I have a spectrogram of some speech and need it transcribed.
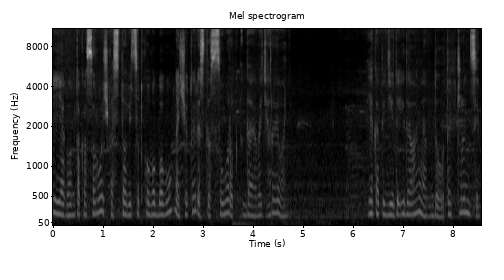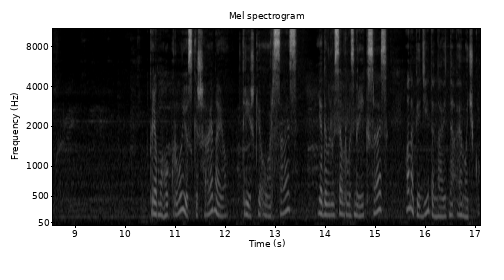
І як вам така сорочка 100% бавовна 449 гривень, яка підійде ідеально до тих джинсів. Прямого крою з кишайною, трішки оверсайз. Я дивлюся в розмірі XS, вона підійде навіть на емочку.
